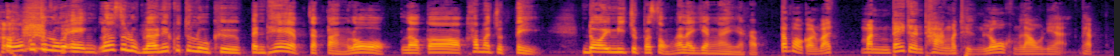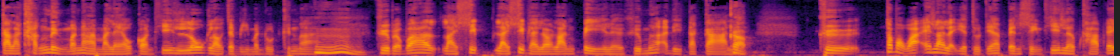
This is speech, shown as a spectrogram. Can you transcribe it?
แต่ว่าคุทูลูเอง แล้วสรุปแล้วเนี่ยคุทูลูคือเป็นเทพจากต่างโลก แล้วก็เข้ามาจุติ โดยมีจุดประสงค์อะไรยังไงอะครับ ต้องบอกก่อนว่ามันได้เดินทางมาถึงโลกของเราเนี่ย แบบกาละครั้งหนึ่งมานานมาแล้วก่อนที่โลกเราจะมีมนุษย์ขึ้นมาอืมคือแบบว่าหลายสิบหลายสิบหลายร้อยล้านปีเลย คือเมื่ออดีตการครับคือ ต้องบอกว่าไอ้รายละเอียดจุดเนี้ยเป็นสิ่งที่เลิฟคราฟได้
